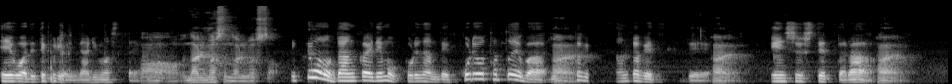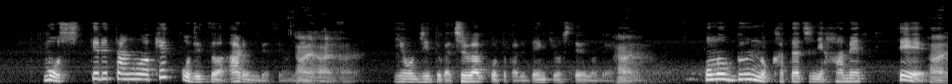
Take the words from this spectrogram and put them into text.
英語が出てくるようになりましたよ、ね。ああ、なりました、なりましで今日の段階でもうこれなんで、これを例えば1ヶ月、3ヶ月でた。は練習してったら、い。はもう知ってる単語は結構実はあるんですよい。ね。はいはいは日本人とか中学校とかで勉強してるので、い。はこの文の形にはめて、い。はい。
